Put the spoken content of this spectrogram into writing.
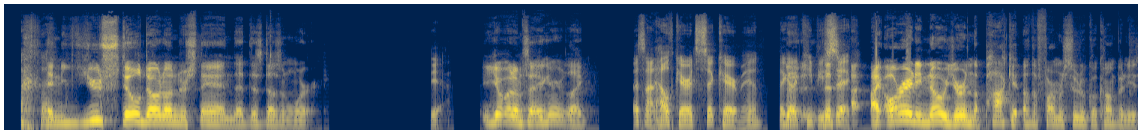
and you still don't understand that this doesn't work. Yeah. You get what I'm saying here? Like, That's not healthcare. It's sick care, man. They gotta keep you this- sick. I, I already know you're in the pocket of the pharmaceutical companies.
